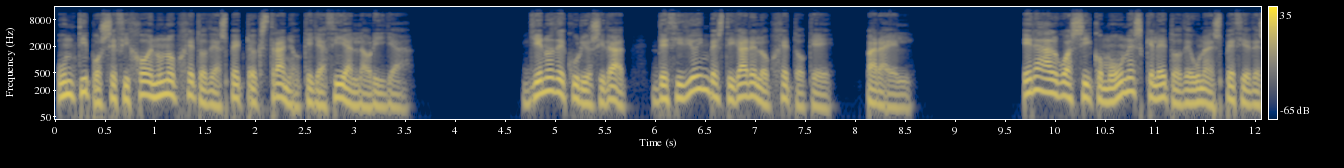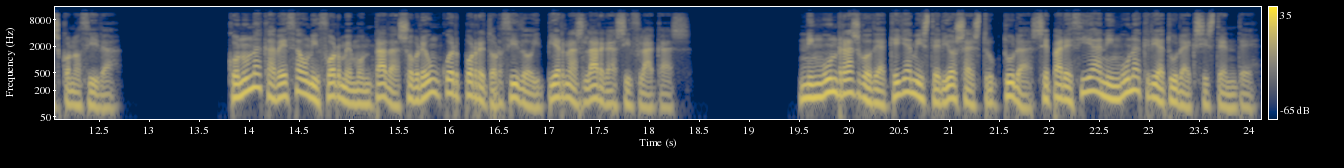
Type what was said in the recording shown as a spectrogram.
un tipo se fijó en un objeto de aspecto extraño que yacía en la orilla. Lleno de curiosidad, decidió investigar el objeto que, para él, era algo así como un esqueleto de una especie desconocida. Con una cabeza uniforme montada sobre un cuerpo retorcido y piernas largas y flacas. Ningún rasgo de aquella misteriosa estructura se parecía a ninguna criatura existente.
